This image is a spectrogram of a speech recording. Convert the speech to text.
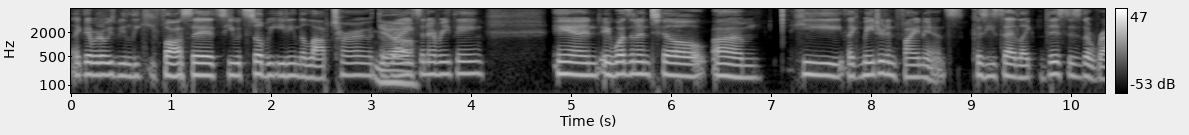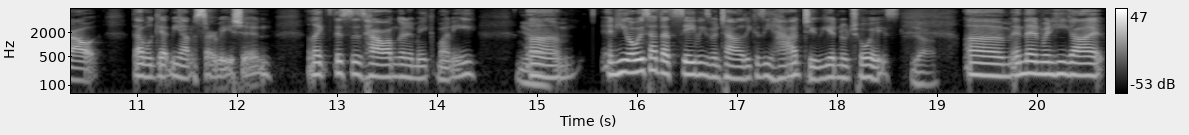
Like there would always be leaky faucets. He would still be eating the lapturn with the Yeah. rice and everything. And it wasn't until um, he like majored in finance because he said like this is the route that will get me out of starvation. Like this is how I'm gonna make money. Yeah. Um, and he always had that savings mentality because he had to. He had no choice. yeah. Um, and then when he got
